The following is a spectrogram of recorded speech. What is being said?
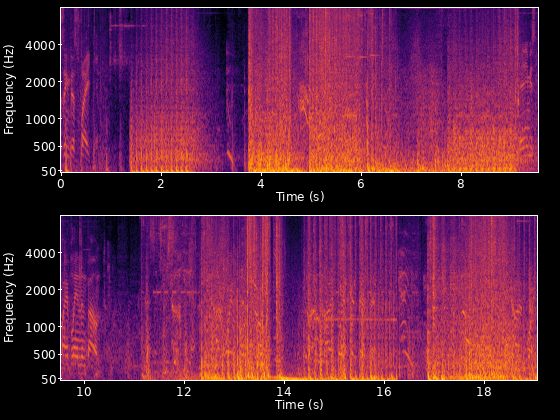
Losing this fight. Enemy spy plane inbound. Hardpoint close. Hardpoint contested. Hardpoint.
